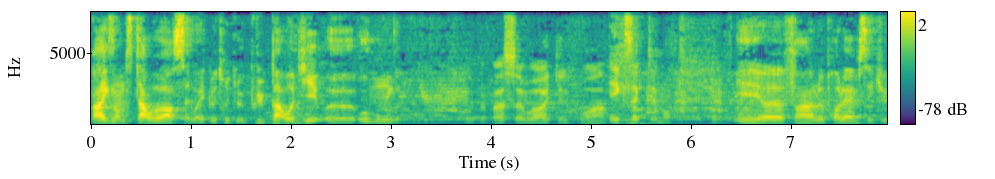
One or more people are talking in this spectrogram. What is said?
Par exemple, Star Wars, ça doit être le truc le plus parodié euh, au monde. On peut pas savoir à quel point. Exactement. Et enfin, le problème, c'est que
